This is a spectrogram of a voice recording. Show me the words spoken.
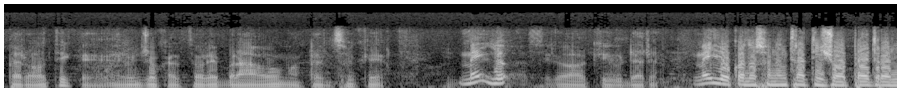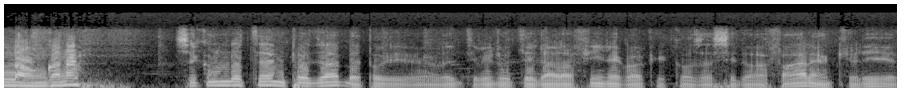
Perotti che è un giocatore bravo ma penso che Meglio, chiudere. Meglio quando sono entrati Gio Pedro e Longo, no? Secondo tempo, già, beh, poi a 20 minuti dalla fine qualche cosa si doveva fare, anche lì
